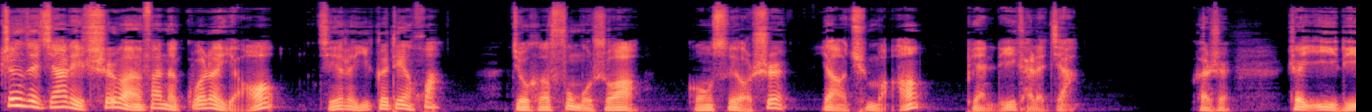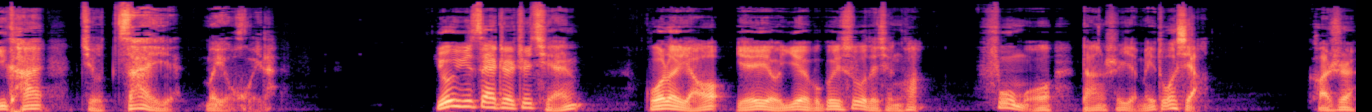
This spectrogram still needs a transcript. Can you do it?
正在家里吃晚饭的郭乐瑶接了一个电话，就和父母说公司有事要去忙，便离开了家。可是这一离开就再也没有回来。由于在这之前，郭乐瑶也有夜不归宿的情况，父母当时也没多想。可是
